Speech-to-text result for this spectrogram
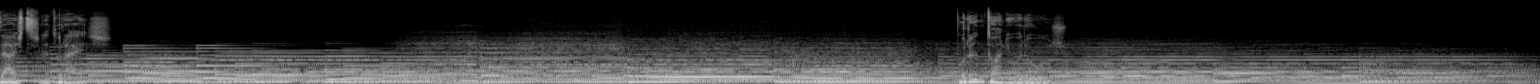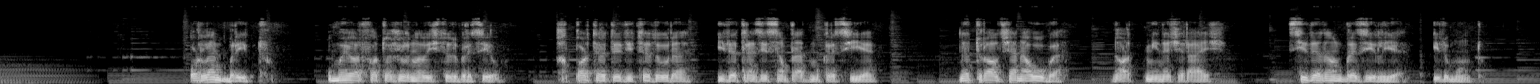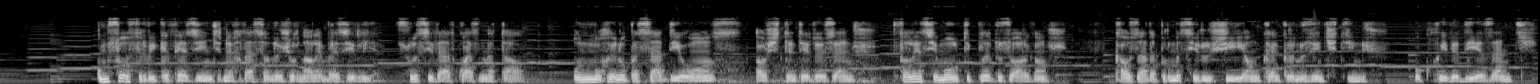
desastres naturais. Por António Araújo. Orlando Brito, o maior fotojornalista do Brasil, repórter da ditadura e da transição para a democracia, natural de Janaúba, norte de Minas Gerais, cidadão de Brasília e do mundo. Começou a servir cafezinhos na redação do jornal em Brasília, sua cidade quase natal, onde morreu no passado dia 11, aos 72 anos, de falência múltipla dos órgãos, causada por uma cirurgia a um cancro nos intestinos, ocorrida dias antes,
